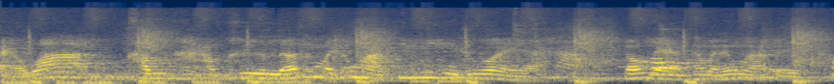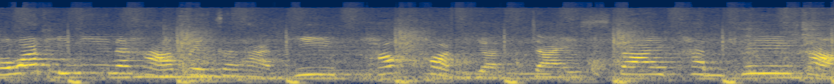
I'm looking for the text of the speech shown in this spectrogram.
แต่ว่าคำถามคือแล้วทำไมต้องมาที่นี่ด้วยอะค่ะ น้องแดนทำไมต้องมาเอ่ย เพราะว่าที่นี่นะคะเป็นสถานที่พักผ่อนหย่อนใจสไตล์คันทรีค่ะ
